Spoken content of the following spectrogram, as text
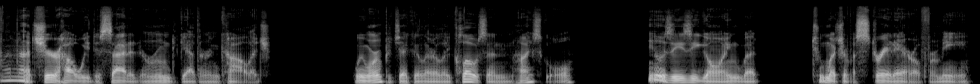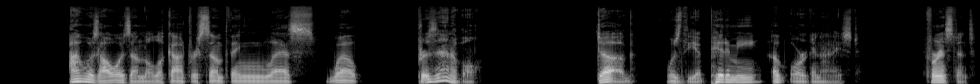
I'm not sure how we decided to room together in college. We weren't particularly close in high school, he was easygoing, but too much of a straight arrow for me. I was always on the lookout for something less, well, presentable. Doug was the epitome of organized. For instance,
